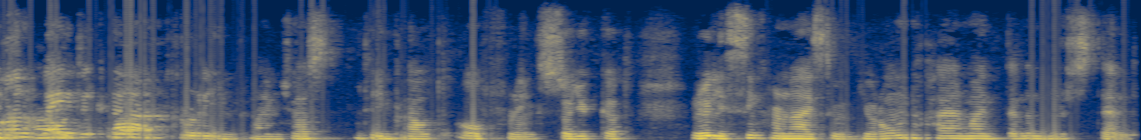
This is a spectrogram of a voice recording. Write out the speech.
one way, we cut off. offering. I'm just putting out offerings so you could really synchronize with your own higher mind and understand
